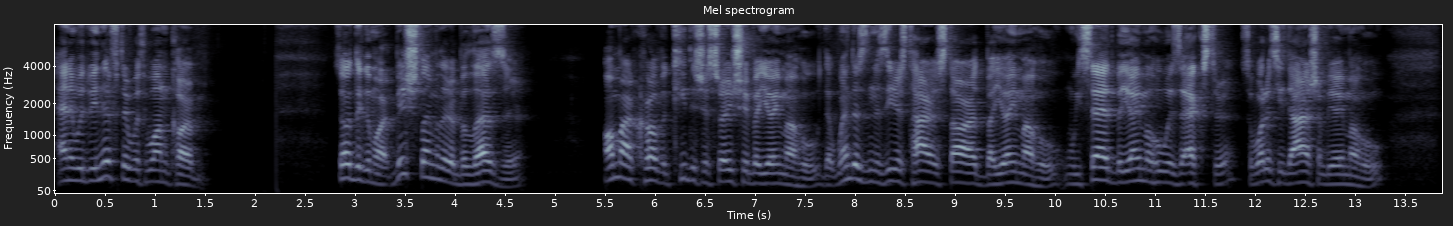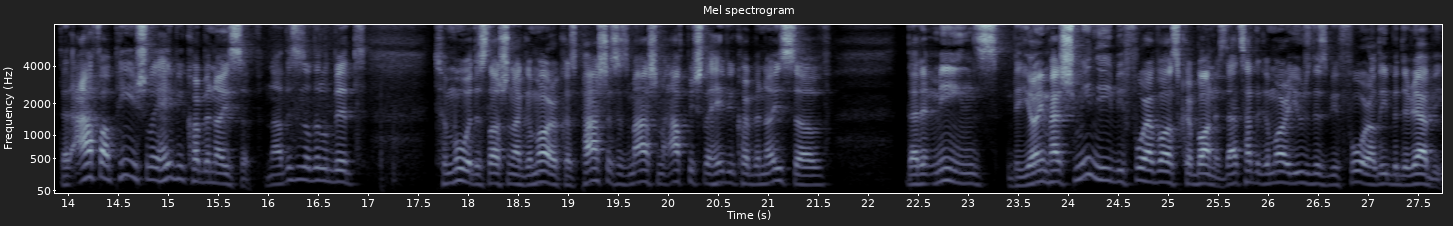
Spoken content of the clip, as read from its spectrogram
and it would be nifter with one carbon. So the Gemara, Bishleim Belezer, Omar Krov Kiddush Esroishe Bayoimahu, that when does the Nazir's Tara start Bayoimahu? We said Bayoimahu is extra, so what is he Darash on Bayoimahu? That Afal Pi Shlehevi Karbonoisav. Now this is a little bit Tamur, this Lashon Gemara, because Pasha says Mashma Af Pi Shlehevi Karbonoisav, that it means B'yoim Hashmini before Avos Karbonis. That's how the Gemara used this before, Aliba de Rabbi.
